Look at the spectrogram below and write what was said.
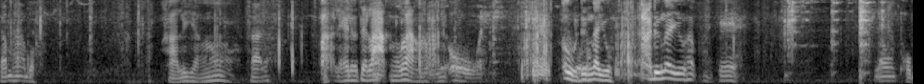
กำห้าบอก ขาหรือยังเนาะขาดแล้วขาแล้วเหลือแต่รากข้างล่างครับอันนี้โอ้ยโอ้ยดึงได้อยู่อ่าดึงได้อยู่ครับโอเคเราถม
